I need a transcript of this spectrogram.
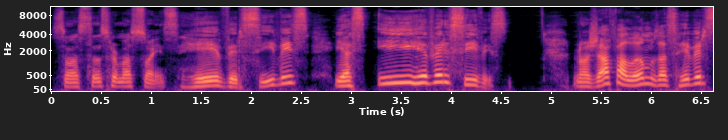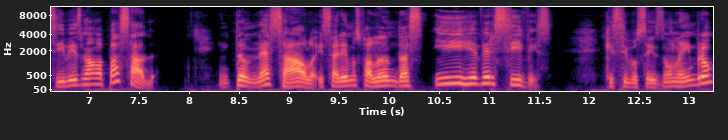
São as transformações reversíveis e as irreversíveis. Nós já falamos das reversíveis na aula passada. Então, nessa aula, estaremos falando das irreversíveis, que, se vocês não lembram,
